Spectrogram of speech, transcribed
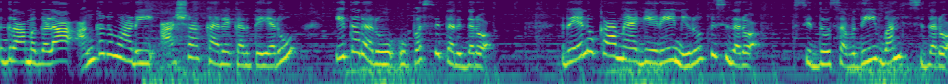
ಗ್ರಾಮಗಳ ಅಂಗನವಾಡಿ ಆಶಾ ಕಾರ್ಯಕರ್ತೆಯರು, ಇತರರು ಉಪಸ್ಥಿತರಿದ್ದರು. ರೇಣುಕಾ ಮ್ಯಾಗೇರಿ ನಿರೂಪಿಸಿದರು. ಸಿದ್ದು ಸವದಿ ವಂದಿಸಿದರು.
